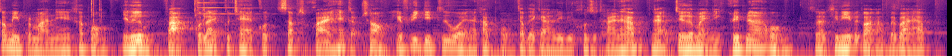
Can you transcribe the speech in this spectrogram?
ก็มีประมาณนี้ครับผมอย่าลืมฝากกดไลค์กดแชร์กด Subscribe ให้กับช่อง e v e r y d i t ด้วยนะครับผมกับรายการรีวิวคนสุดท้ายนะครับและเจอกันใหม่ในคลิปหน้าครับผมสำหรับคลิปนี้ไปก่อนครับบ๊ายบายครับ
